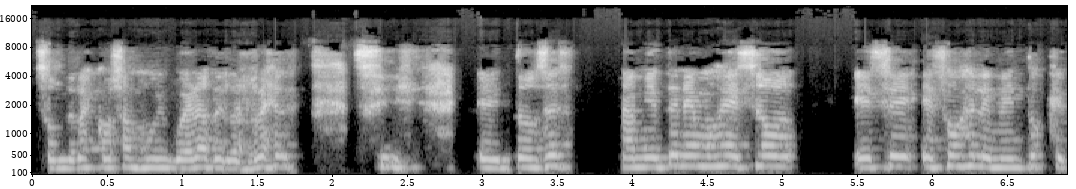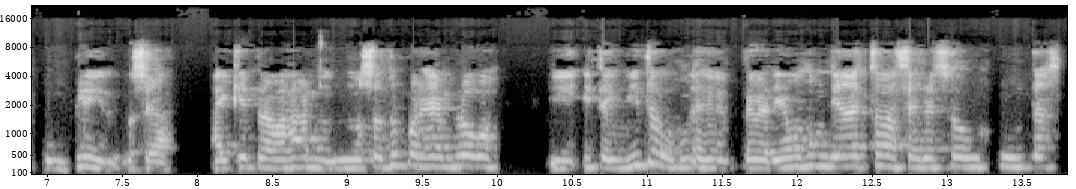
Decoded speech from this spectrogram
son de las cosas muy buenas de las redes. Sí. Entonces, también tenemos eso, ese, esos elementos que cumplir, o sea, hay que trabajar. Nosotros, por ejemplo, y, te invito, eh, deberíamos un día de estos hacer eso juntas,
